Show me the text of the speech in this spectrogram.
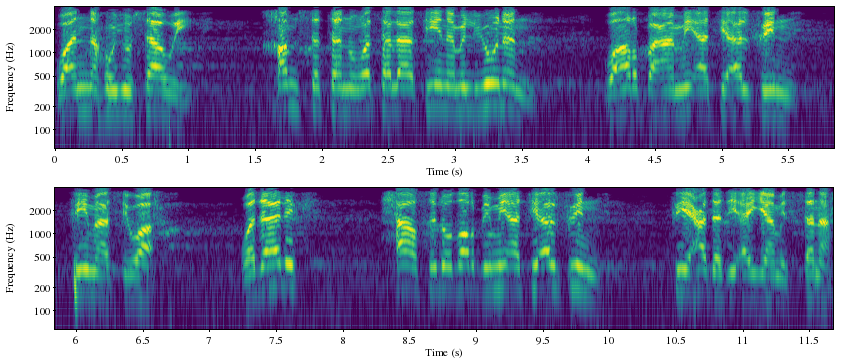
وأنه يساوي خمسة وثلاثين مليونا وأربعمائة ألف فيما سواه. وذلك حاصل ضرب مائة ألف في عدد أيام السنة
